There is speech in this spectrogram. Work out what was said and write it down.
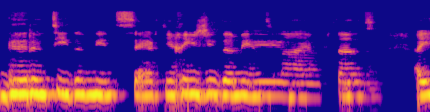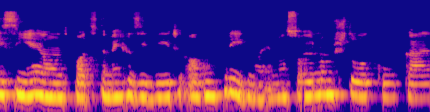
garantidamente certo e rigidamente, Exato, não é? Portanto, exato aí sim é onde pode também residir algum perigo, não é? Não só eu não me estou a colocar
